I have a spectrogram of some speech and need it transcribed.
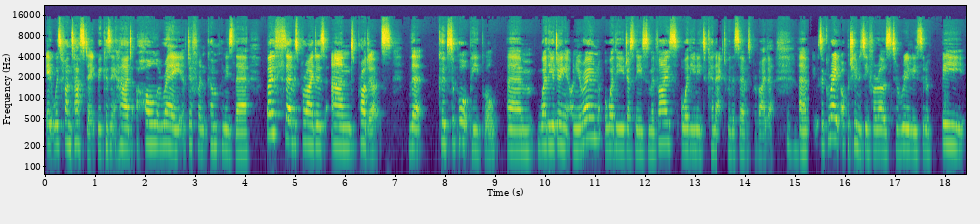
it was fantastic because it had a whole array of different companies there, both service providers and products that could support people, um, whether you're doing it on your own or whether you just need some advice or whether you need to connect with a service provider. Mm-hmm. Um, it was a great opportunity for us to really sort of be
